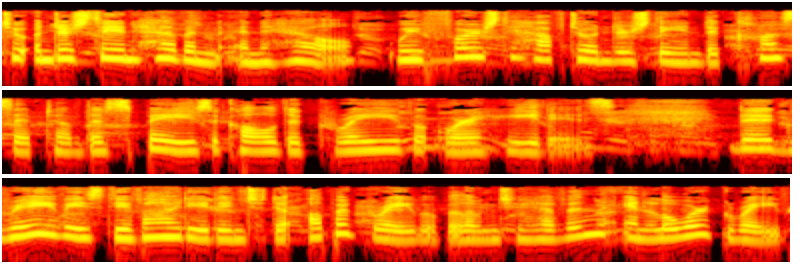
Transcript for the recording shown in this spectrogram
to understand heaven and hell, we first have to understand the concept of the space called the grave or Hades. The grave is divided into the upper grave belonging to heaven and lower grave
